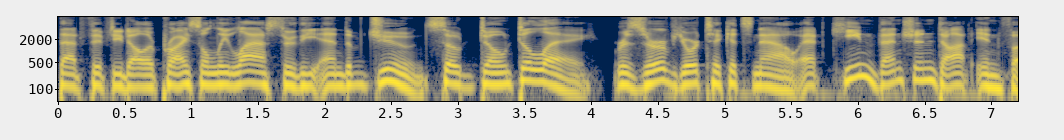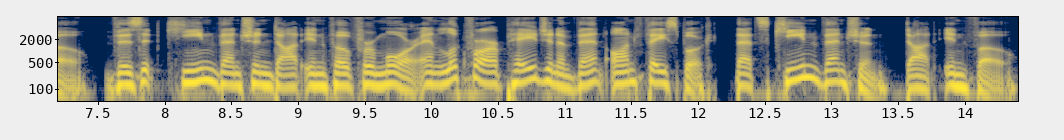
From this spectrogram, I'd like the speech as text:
That $50 price only lasts through the end of June, so don't delay. Reserve your tickets now at keenvention.info. Visit keenvention.info for more and look for our page and event on Facebook. That's keenvention.info.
